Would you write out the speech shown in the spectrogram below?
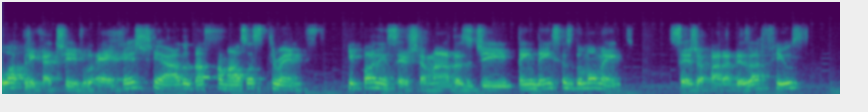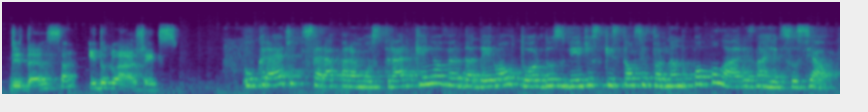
O aplicativo é recheado das famosas trends, que podem ser chamadas de tendências do momento, seja para desafios, de dança e dublagens. O crédito será para mostrar quem é o verdadeiro autor dos vídeos que estão se tornando populares na rede social.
